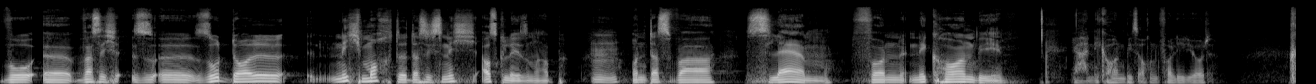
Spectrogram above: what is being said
wo, äh, was ich so, äh, so doll nicht mochte, dass ich es nicht ausgelesen habe. Und das war Slam von Nick Hornby. Ja, Nick Hornby ist auch ein Vollidiot.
